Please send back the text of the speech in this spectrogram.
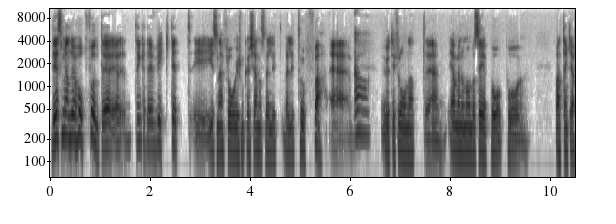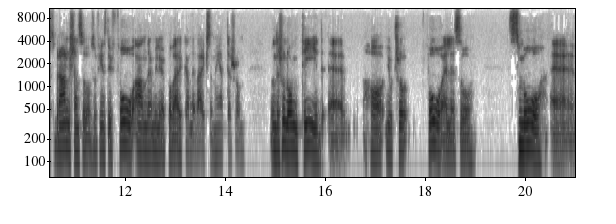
Det som ändå är hoppfullt, jag, jag tänker att det är viktigt i, i sådana här frågor som kan kännas väldigt, väldigt tuffa. Eh, ja. Utifrån att, eh, ja men om man bara ser på, på vattenkraftsbranschen så, så finns det ju få andra miljöpåverkande verksamheter som under så lång tid eh, har gjort så få eller så små, eh,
